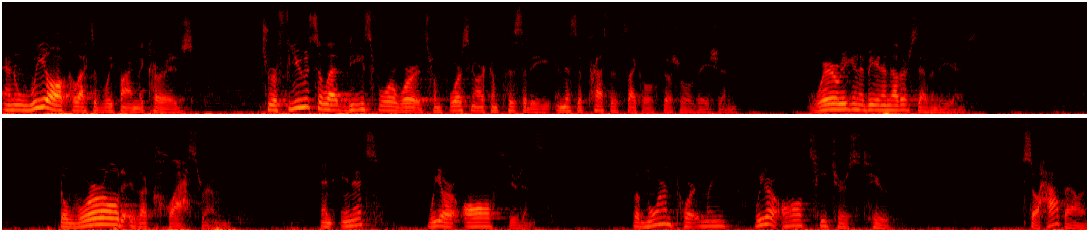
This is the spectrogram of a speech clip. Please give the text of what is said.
and we all collectively find the courage to refuse to let these four words from forcing our complicity in this oppressive cycle of socialization? Where are we going to be in another 70 years? The world is a classroom, and in it, we are all students. But more importantly, we are all teachers too. So, how about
